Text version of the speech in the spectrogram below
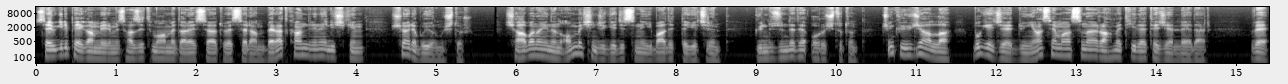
Sevgili Peygamberimiz Hz. Muhammed Aleyhisselatü Vesselam Berat Kandili'ne ilişkin şöyle buyurmuştur. Şaban ayının 15. gecesini ibadette geçirin, gündüzünde de oruç tutun. Çünkü Yüce Allah bu gece dünya semasına rahmetiyle tecelli eder. Ve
